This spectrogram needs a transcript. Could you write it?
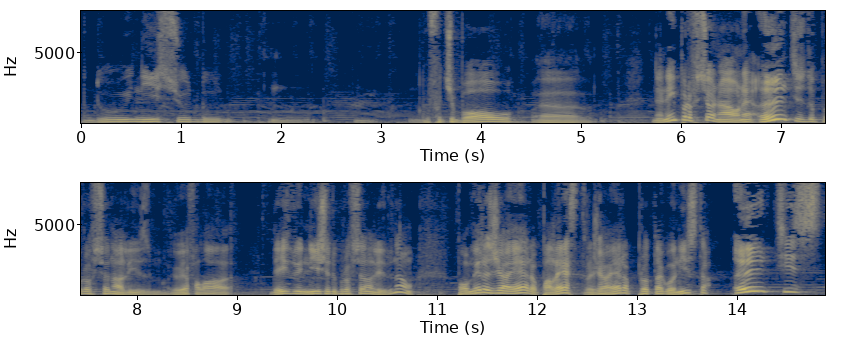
do início do, do futebol, uh, não é nem profissional, né? Antes do profissionalismo. Eu ia falar desde o início do profissionalismo. Não, Palmeiras já era, o Palestra já era protagonista antes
